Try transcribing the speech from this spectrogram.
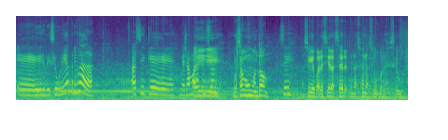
eh, de seguridad privada. Así que me llamó la atención. Cruzamos un montón. Sí. Así que pareciera ser una zona súper segura.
